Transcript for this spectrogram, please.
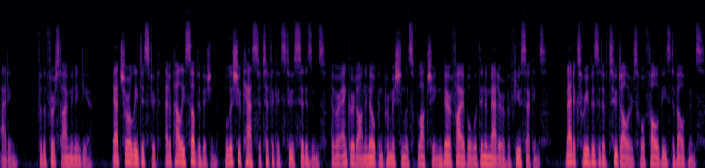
adding, for the first time in India, Gadchiroli district, Attapalli subdivision, will issue caste certificates to its citizens that are anchored on an open permissionless blockchain verifiable within a matter of a few seconds. Matic's revisit of $2 will follow these developments.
